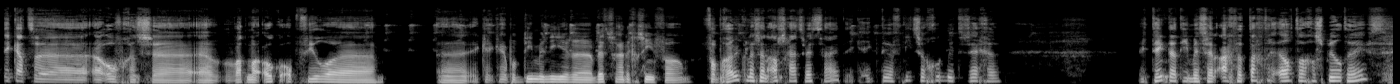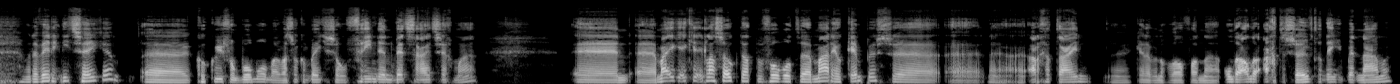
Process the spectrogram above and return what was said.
Ik had uh, overigens, wat me ook opviel, ik, ik, heb op die manier wedstrijden gezien van Van Breukelen zijn afscheidswedstrijd. Ik, ik, durf niet zo goed meer te zeggen. Ik denk dat hij met zijn 88 elftal gespeeld heeft, maar dat weet ik niet zeker. Uh, Cocu van Bommel, maar dat was ook een beetje zo'n vriendenwedstrijd, zeg maar. En, uh, maar ik, ik, ik, las ook dat bijvoorbeeld uh, Mario Kempus, uh, nou ja, Argentijn, kennen we nog wel van onder andere 78, denk ik met name.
